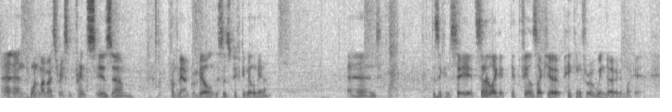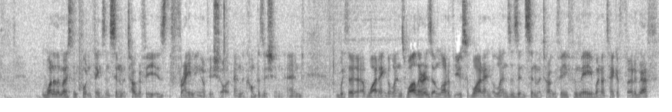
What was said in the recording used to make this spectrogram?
And one of my most recent prints is um, from Mount Greville. This is 50 millimeter. And as you can see, it's sort of like it, it feels like you're peeking through a window. Like a, one of the most important things in cinematography is the framing of your shot and the composition. And with a, a, wide angle lens, while there is a lot of use of wide angle lenses in cinematography, for me, when I take a photograph,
